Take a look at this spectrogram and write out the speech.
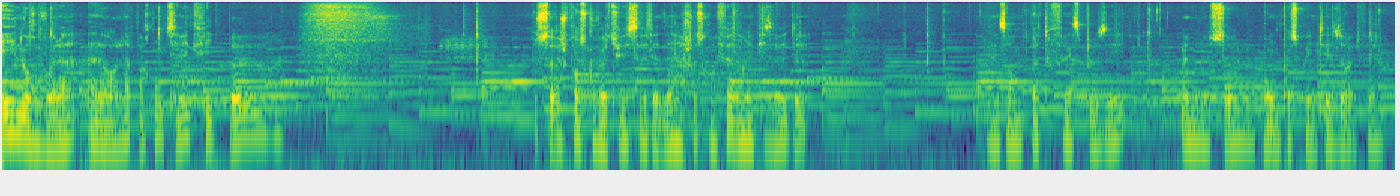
Et nous revoilà. Alors là par contre il y a un creeper. Ça, je pense qu'on va le tuer, ça va être la dernière chose qu'on va faire dans l'épisode. On va pas tout faire exploser. Même le sol. Bon on peut sprinter, ça devrait le faire.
